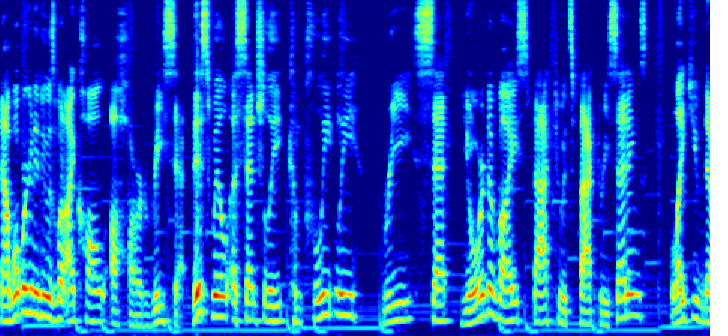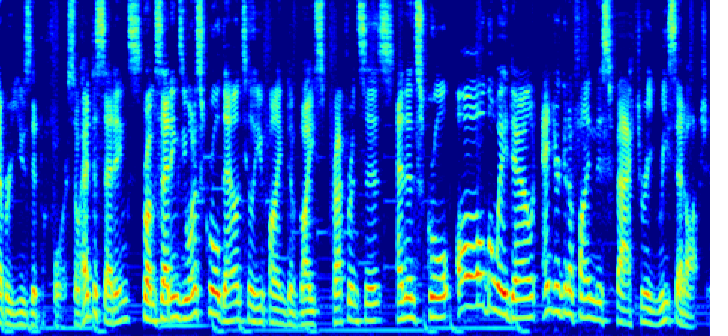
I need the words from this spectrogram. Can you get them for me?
Now, what we're going to do is what I call a hard reset. This will essentially completely reset your device back to its factory settings like you've never used it before. So head to settings. From settings, you wanna scroll down till you find device preferences and then scroll all the way down and you're gonna find this factory reset option.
